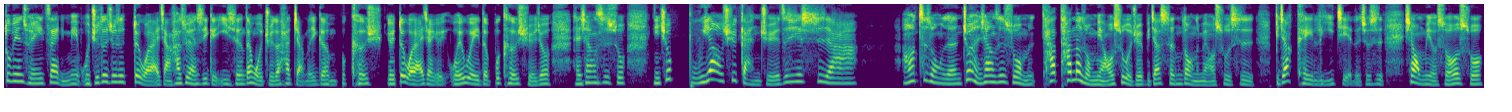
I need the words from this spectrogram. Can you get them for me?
渡边淳一在里面，我觉得就是对我来讲，他虽然是一个医生，但我觉得他讲的一个很不科学，也对我来讲有微微的不科学，就很像是说，你就不要去感觉这些事啊。然后这种人就很像是说，我们他他那种描述，我觉得比较生动的描述是比较可以理解的，就是像我们有时候说，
